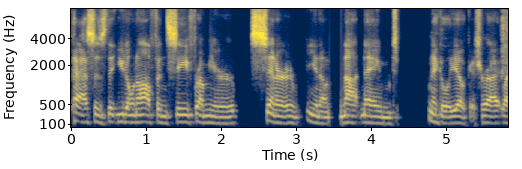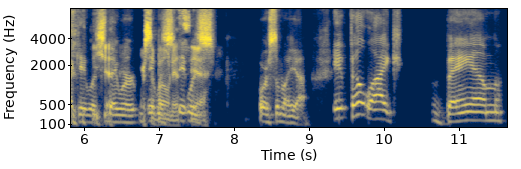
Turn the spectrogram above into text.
passes that you don't often see from your center, you know, not named Nikola Jokic, right? Like it was, yeah. they were, it was, it was, yeah. or some, yeah. It felt like Bam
